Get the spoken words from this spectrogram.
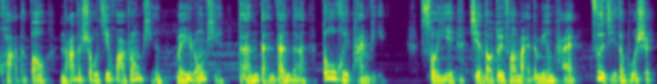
挎的包、拿的手机、化妆品、美容品等等等等，都会攀比，所以见到对方买的名牌，自己的不是，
